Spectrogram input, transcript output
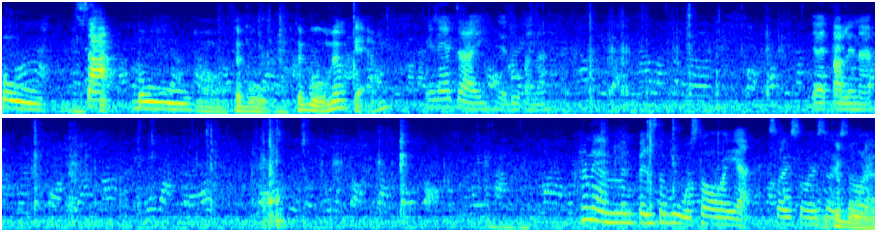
บูสบู อ๋อสบู่สบู่ไม่ต้องแกะ ไม่แน่ใจ เดี๋ยวดูกันนะ ยายตัดเลยนะ ข้างในมันเป็นสบู่ซอยอะซอยซอยซอยสซบู่ออะยไร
